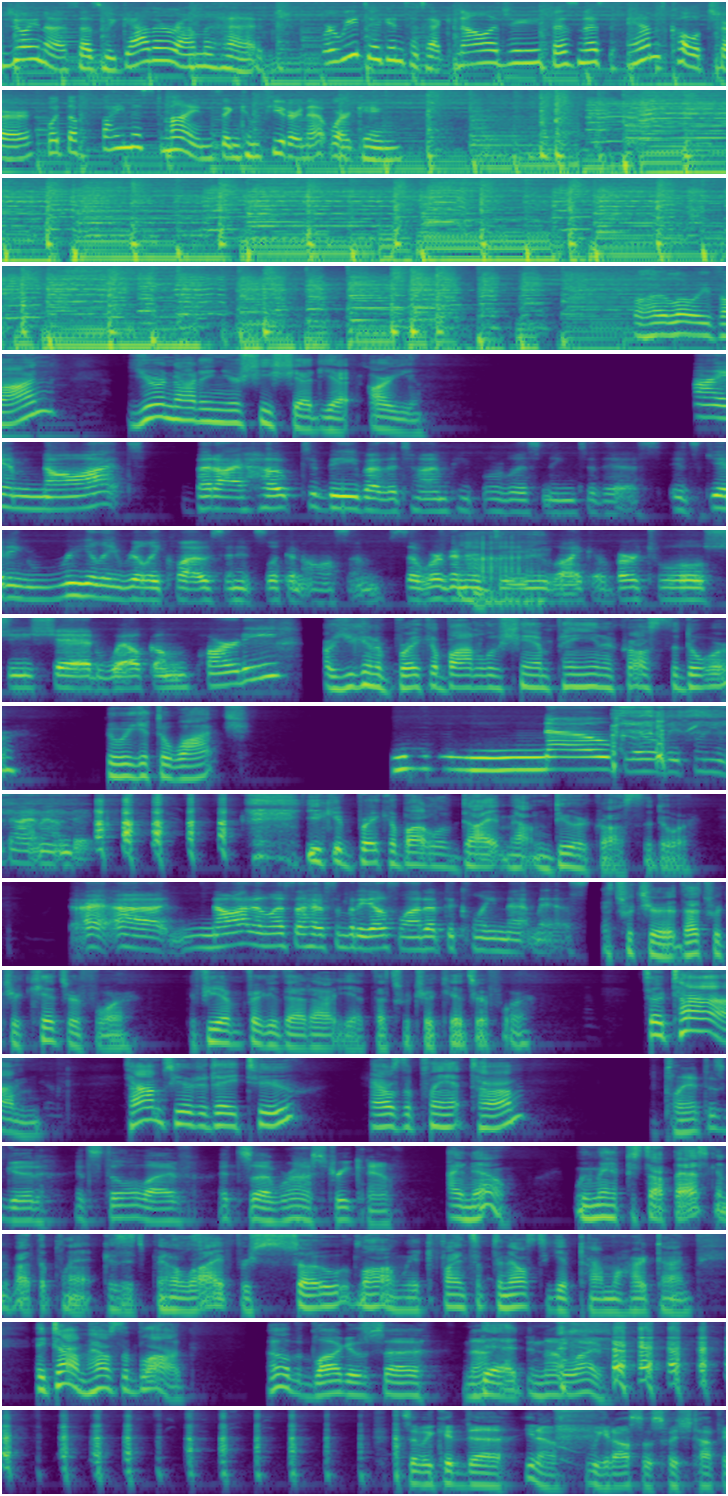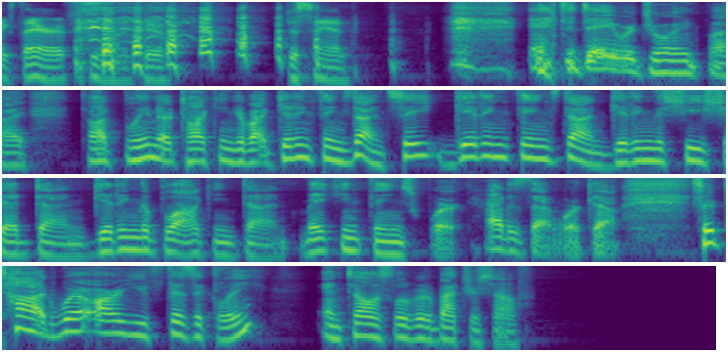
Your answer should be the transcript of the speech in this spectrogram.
Join us as we gather around the hedge, where we dig into technology, business, and culture with the finest minds in computer networking. Well, hello, Yvonne. You're not in your she shed yet, are you? I am not, but I hope to be by the time people are listening to this. It's getting really, really close and it's looking awesome. So we're going to do like a virtual she shed welcome party. Are you going to break a bottle of champagne across the door? Do we get to watch? No, there will be plenty of Diet Mountain Dew. you could break a bottle of Diet Mountain Dew across the door. Uh, not unless I have somebody else lined up to clean that mess. That's what your that's what your kids are for. If you haven't figured that out yet, that's what your kids are for. So Tom, Tom's here today too. How's the plant, Tom? The plant is good. It's still alive. It's uh we're on a streak now. I know. We may have to stop asking about the plant because it's been alive for so long. We had to find something else to give Tom a hard time. Hey Tom, how's the blog? Oh, the blog is uh not Dead. not alive. so we could uh you know, we could also switch topics there if you wanted to. Just saying. And today we're joined by Todd Palino talking about getting things done. See, getting things done, getting the she shed done, getting the blogging done, making things work. How does that work out? So, Todd, where are you physically? And tell us a little bit about yourself.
